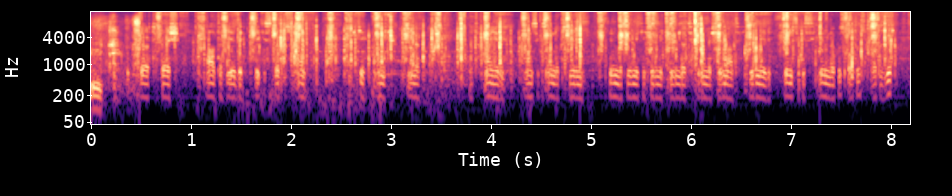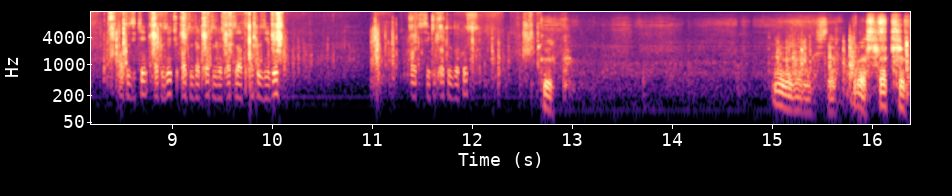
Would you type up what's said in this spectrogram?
3, 4, 5, 6, 7, 8, 9, 10, 12, 13, 14, 17, 18, 19, 20, 21, 22, 23, 24, 25, 26, 27, 28, 29, 30, 31, 32, 33, 34, 35, 36, 37, 38, 39, 40. Evet arkadaşlar. Burası da 40.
